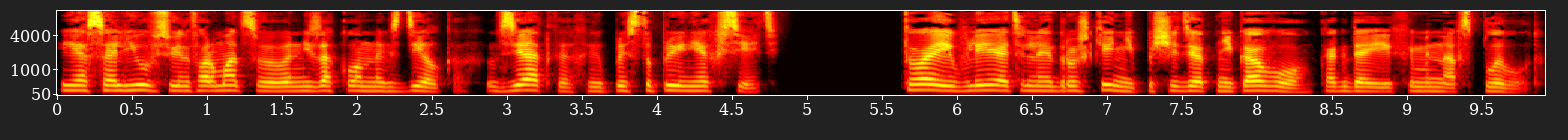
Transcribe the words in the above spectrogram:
я солью всю информацию о незаконных сделках, взятках и преступлениях в сеть. Твои влиятельные дружки не пощадят никого, когда их имена всплывут.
